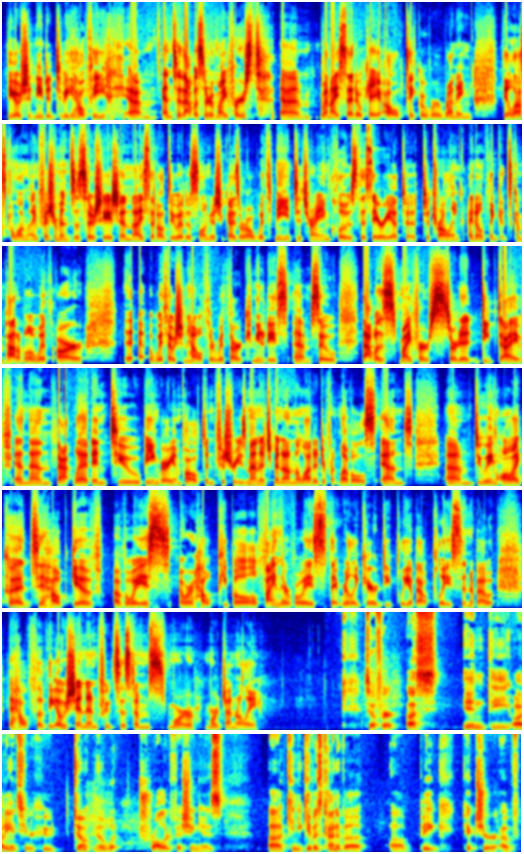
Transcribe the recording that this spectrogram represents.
the ocean needed to be healthy. Um, and so that was sort of my first um, when I said, okay, I'll take over running the Alaska Longline Fishermen's Association. I said, I'll do it as long as you guys are all with me to try and close this area to, to trawling. I don't think it's compatible with our with ocean health or with our communities. Um, so that was my first sort of deep dive. And then that led into being very involved in fisheries management on a lot of different levels and um, doing all I could to help give a voice or help people find their voice that really care deeply about place and about the health of the ocean and food systems more more generally. So for us in the audience here who don't know what trawler fishing is, uh, can you give us kind of a, a, big picture of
